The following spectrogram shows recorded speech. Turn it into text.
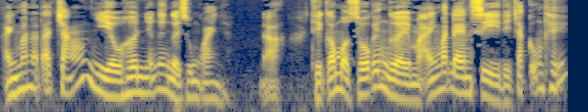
ánh mắt nó đã trắng nhiều hơn những cái người xung quanh đó. Thì có một số cái người mà ánh mắt đen xì thì chắc cũng thế.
